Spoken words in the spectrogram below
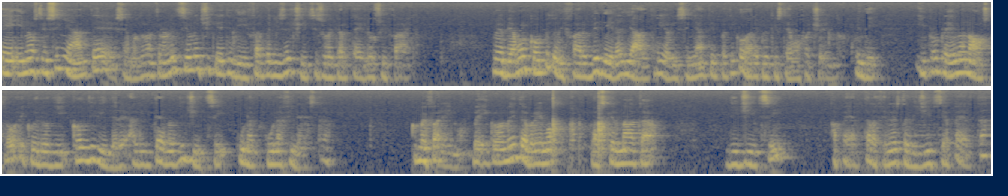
e il nostro insegnante, siamo durante una lezione, ci chiede di fare degli esercizi sulle cartelle o sui file. Noi abbiamo il compito di far vedere agli altri, all'insegnante in particolare, quel che stiamo facendo. Quindi il problema nostro è quello di condividere all'interno di Jitsi una, una finestra. Come faremo? Beh, naturalmente avremo la schermata di Jitsi aperta, la finestra di Jitsi aperta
